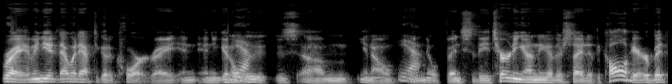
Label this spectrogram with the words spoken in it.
Right. I mean, you, that would have to go to court, right? And and you're going to yeah. lose. Um, you know, yeah. no offense to the attorney on the other side of the call here, but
